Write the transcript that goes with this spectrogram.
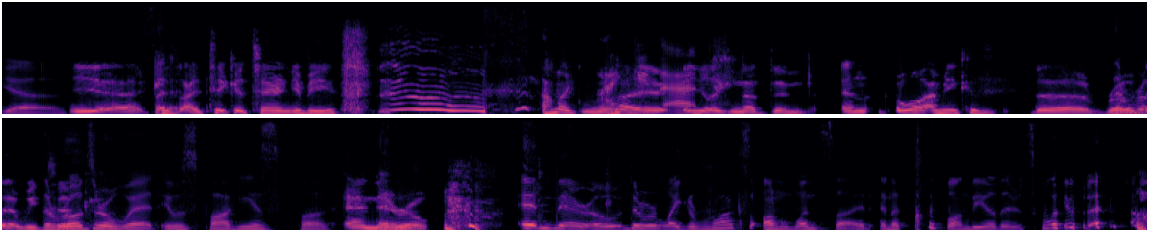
Yeah. Yeah, So- because I take a turn, you be. Ah. I'm like, what? And you're like, nothing. And well, I mean, because the road the ro- that we took the took roads were wet. It was foggy as fuck and narrow. and narrow. There were like rocks on one side and a cliff on the other. So why would I?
